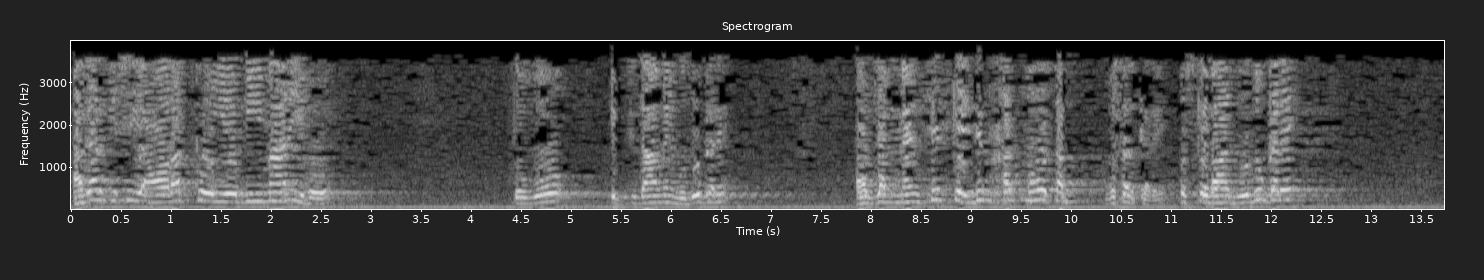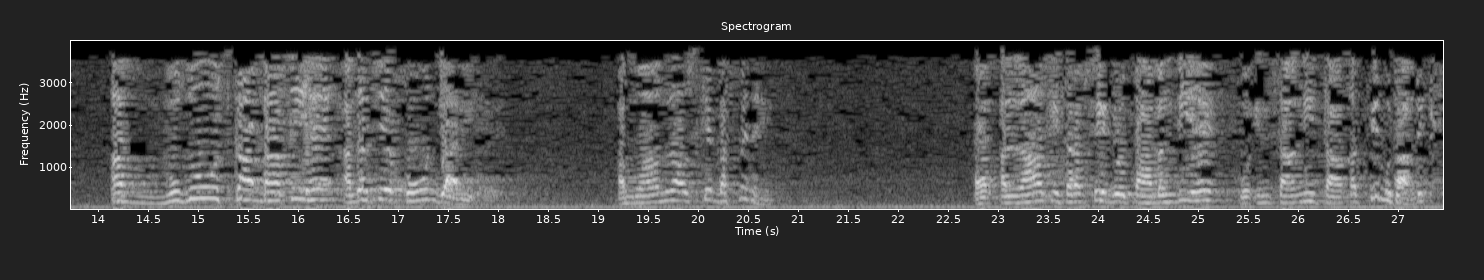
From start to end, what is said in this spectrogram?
اگر کسی عورت کو یہ بیماری ہو، تو وہ ابتدا میں وضو کرے، اور جب مینسز کے دن ختم ہو تب غسل کرے، اس کے بعد وضو کرے۔ اب وضو اس کا باقی ہے، اگرچہ خون جاری ہے، اب معاملہ اس کے بس میں نہیں۔ اور اللہ کی طرف سے جو پابندی ہے وہ انسانی طاقت کے مطابق ہے۔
